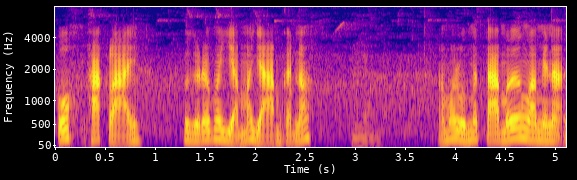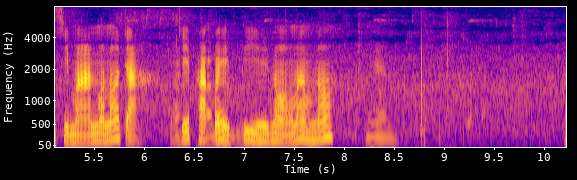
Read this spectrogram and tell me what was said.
โอ้พักหลายเพิ่นก็ได้มาเยี่ยมมายามกันเนาะแมน เอามาลุ้นมาตามเบิ่งว่าแม่น่ะสิหมานบ่เนาะจ้ะเจ็บพักไปให้พี่ให้น้องน้ำเนาะแมนไป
